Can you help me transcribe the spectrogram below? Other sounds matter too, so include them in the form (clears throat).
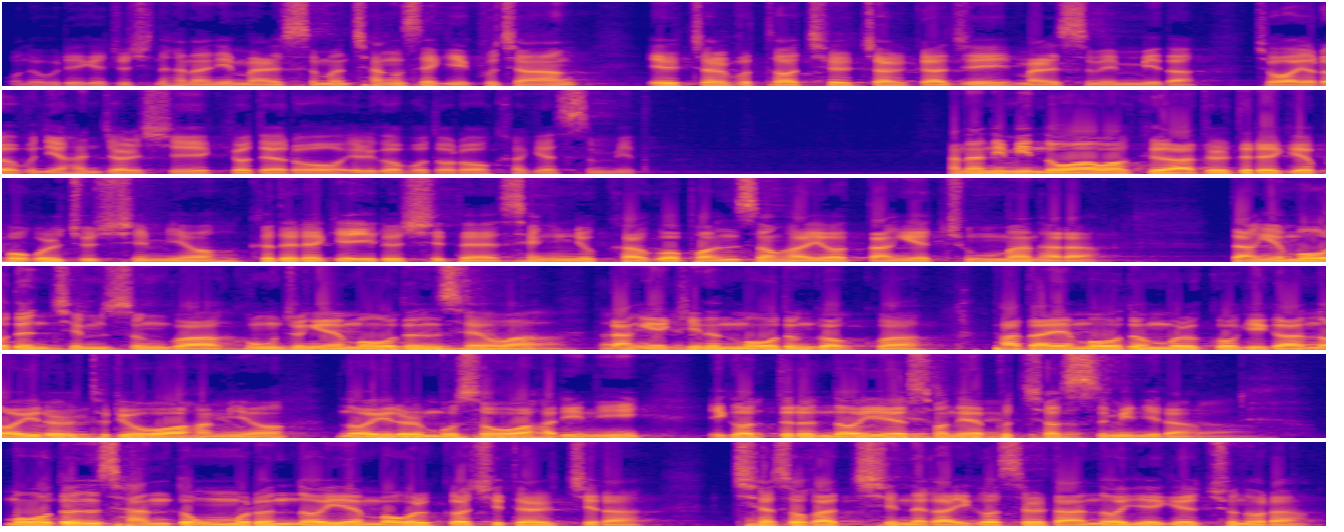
오늘 우리에게 주신 하나님 말씀은 창세기 9장 1절부터 7절까지 말씀입니다. 저와 여러분이 한 절씩 교대로 읽어보도록 하겠습니다. 하나님이 노아와 그 아들들에게 복을 주시며 그들에게 이르시되 생육하고 번성하여 땅에 충만하라. 땅의 모든 짐승과 공중의 모든 새와 땅에 기는 모든 것과 바다의 모든 물고기가 너희를 두려워하며 너희를 무서워하리니 이것들은 너희의 손에 붙였음이니라. 모든 산 동물은 너희의 먹을 것이 될지라 채소같이 내가 이것을 다 너희에게 주노라.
